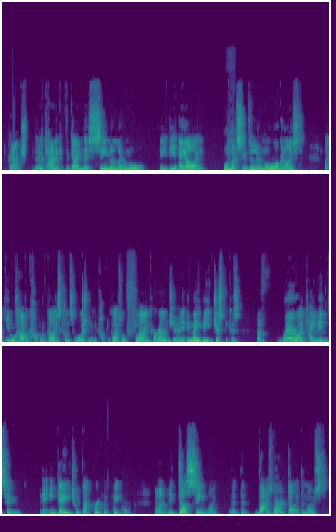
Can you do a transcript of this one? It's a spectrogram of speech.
actually the mechanic of the game. They seem a little more the the AI almost seems a little more organized. Like you will have a couple of guys come towards you, and a couple of guys will flank around you, Yeah. and it, it may be just because of where I came in to engage with that group of people. Um, but it does seem like that, that that is where I've died the most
